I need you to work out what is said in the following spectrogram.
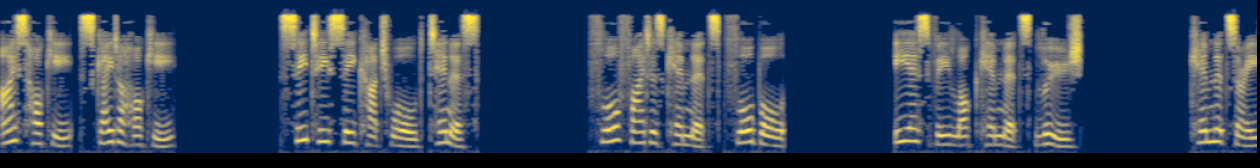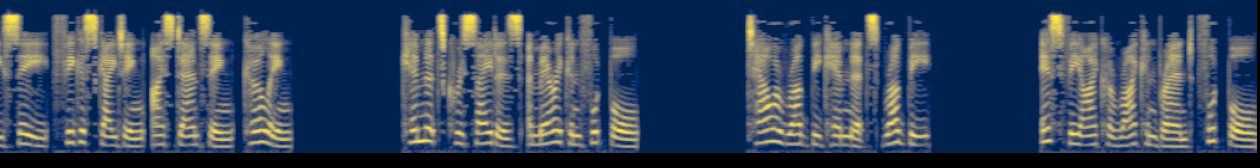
Ice hockey skater hockey. CTC Küchwald tennis Floor Fighters Chemnitz floorball ESV Lok Chemnitz luge. Chemnitzer EC figure skating, ice dancing, curling. Chemnitz Crusaders American football. Tower Rugby Chemnitz rugby. SV Eiche Reichenbrand football.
